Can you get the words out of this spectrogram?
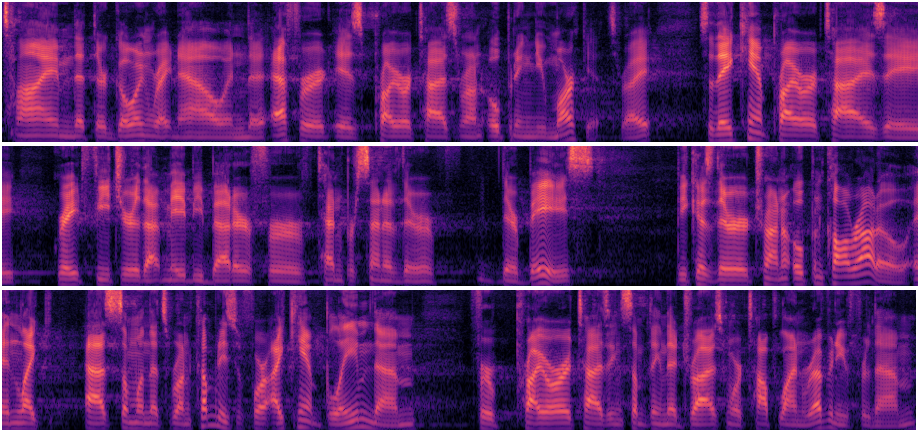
time that they're going right now and the effort is prioritized around opening new markets, right? So they can't prioritize a great feature that may be better for 10% of their their base because they're trying to open Colorado. And like as someone that's run companies before, I can't blame them for prioritizing something that drives more top line revenue for them,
